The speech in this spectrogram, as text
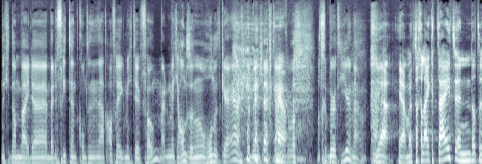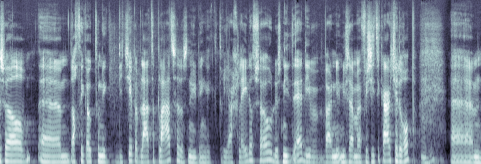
Dat je dan bij de, bij de frietent kon en inderdaad afrekenen met je telefoon. Maar met je hand is dat dan nog honderd keer erger. Dat mensen echt kijken, wat, wat gebeurt hier nou? Ja, ja, maar tegelijkertijd, en dat is wel, ehm, dacht ik ook toen ik die chip heb laten plaatsen. Dat is nu denk ik drie jaar geleden of zo. Dus niet, hè, die, waar nu, nu staat mijn visitekaartje erop. Ehm,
